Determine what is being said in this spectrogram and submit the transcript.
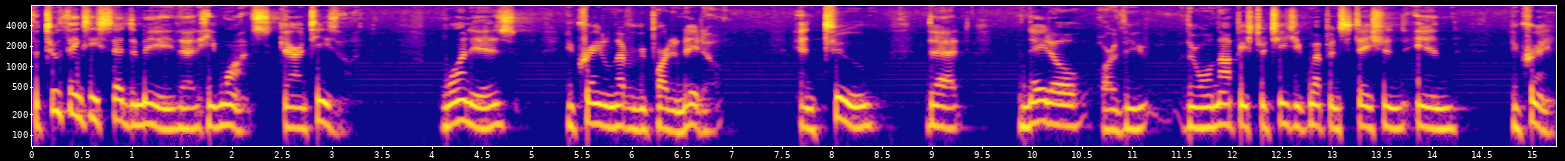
the two things he said to me that he wants guarantees on. One is Ukraine will never be part of NATO. And two, that NATO or the there will not be strategic weapons stationed in Ukraine.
